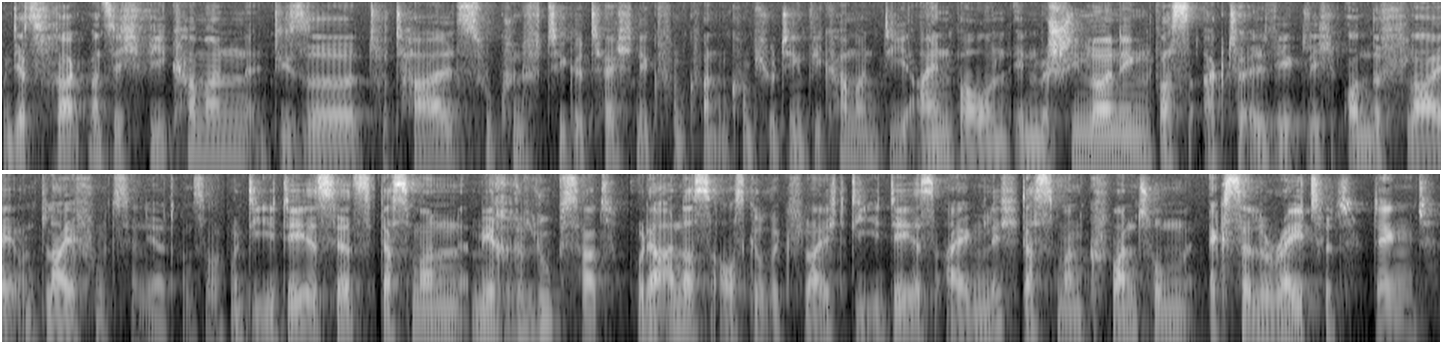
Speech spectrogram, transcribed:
Und jetzt fragt man sich, wie kann man diese total zukünftige Technik von Quantencomputing, wie kann man die einbauen in Machine Learning, was aktuell wirklich on the fly und live funktioniert und so. Und die Idee ist jetzt, dass man mehrere Loops hat. Oder anders ausgerückt vielleicht, die Idee ist eigentlich, dass man Quantum Accelerated denkt.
